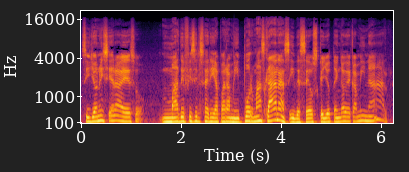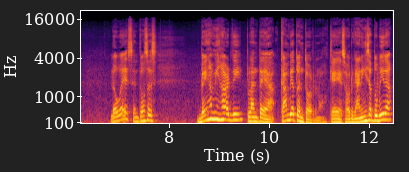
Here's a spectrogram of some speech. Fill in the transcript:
Si yo no hiciera eso, más difícil sería para mí por más ganas y deseos que yo tenga de caminar. ¿Lo ves? Entonces, Benjamin Hardy plantea, cambia tu entorno, que es, organiza tu vida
